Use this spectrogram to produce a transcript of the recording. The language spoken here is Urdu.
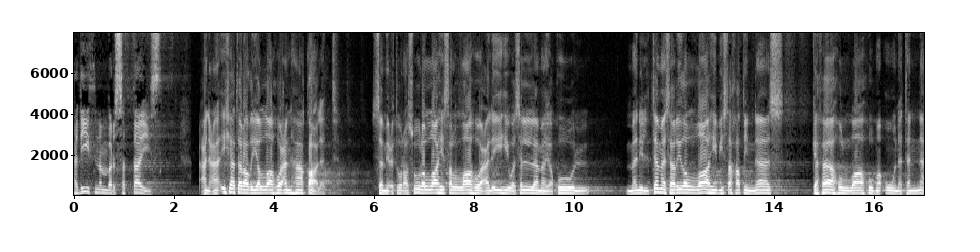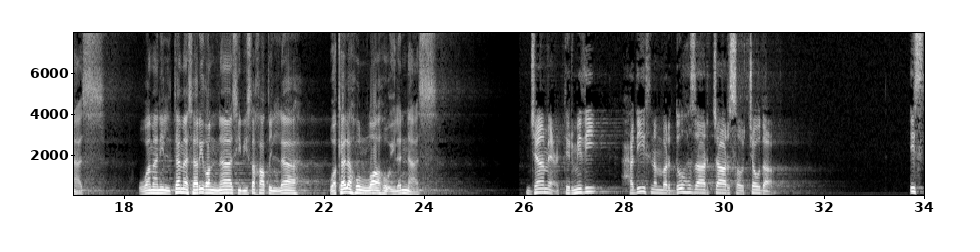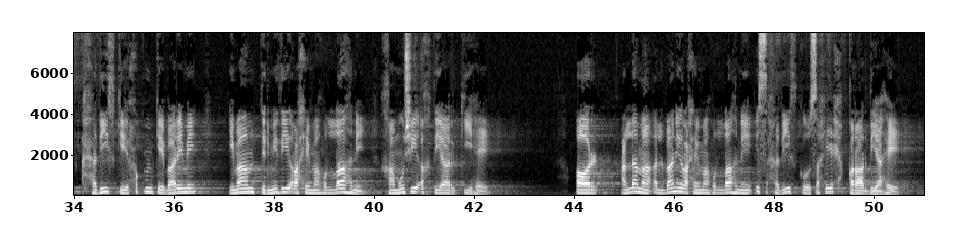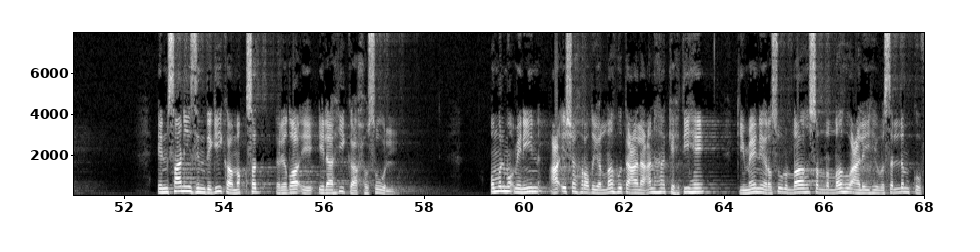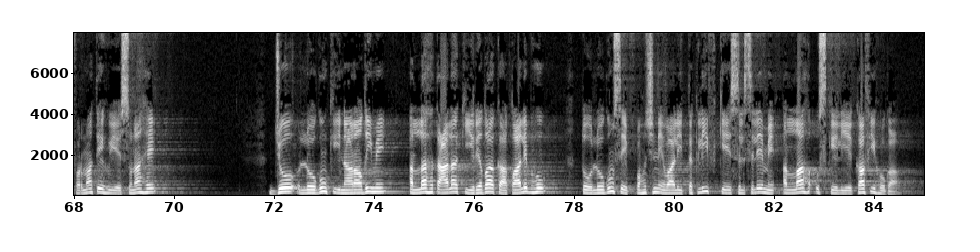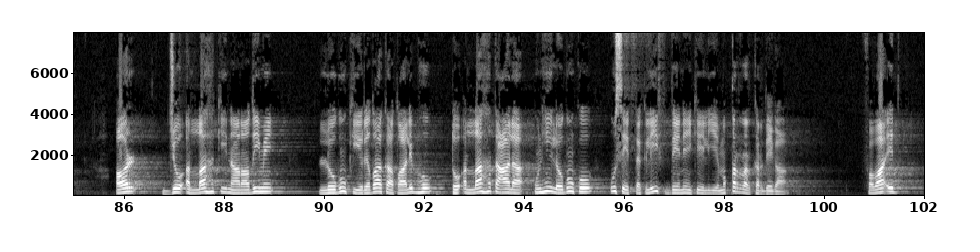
حدیث نمبر ستائیس۔ عن عائشه رضي الله عنها قالت سمعت رسول الله صلى الله عليه وسلم يقول من التمس رضا الله بسخط الناس كفاه الله مؤونه الناس. ومن التمس رضا الناس بسخط الله وكله الله الى الناس. جامع ترمیدی حدیث نمبر دو ہزار چار سو چودہ۔ اس حدیث کے حکم کے بارے میں امام ترمیدی رحمہ اللہ نے خاموشی اختیار کی ہے۔ اور علامہ البانی رحمہ اللہ نے اس حدیث کو صحیح قرار دیا ہے۔ انسانی زندگی کا مقصد رضاء الہی کا حصول۔ ام المؤمنین عائشہ رضی اللہ تعالی عنہ کہتی ہیں کہ میں نے رسول اللہ صلی اللہ علیہ وسلم کو فرماتے ہوئے سنا ہے، جو لوگوں کی ناراضی میں اللہ تعالی کی رضا کا طالب ہو، تو لوگوں سے پہنچنے والی تکلیف کے سلسلے میں اللہ اس کے لیے کافی ہوگا۔ اور جو اللہ کی ناراضی میں لوگوں کی رضا کا طالب ہو تو اللہ تعالی انہی لوگوں کو اسے تکلیف دینے کے لیے مقرر کر دے گا۔ فوائد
